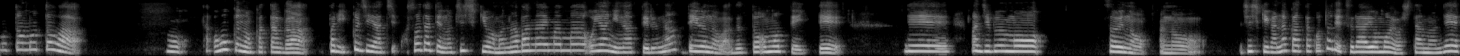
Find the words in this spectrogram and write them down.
もともとはもう多くの方がやっぱり育児や子育ての知識を学ばないまま親になってるなっていうのはずっと思っていてで、まあ、自分もそういうのあの知識がなかったことで辛い思いをしたので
